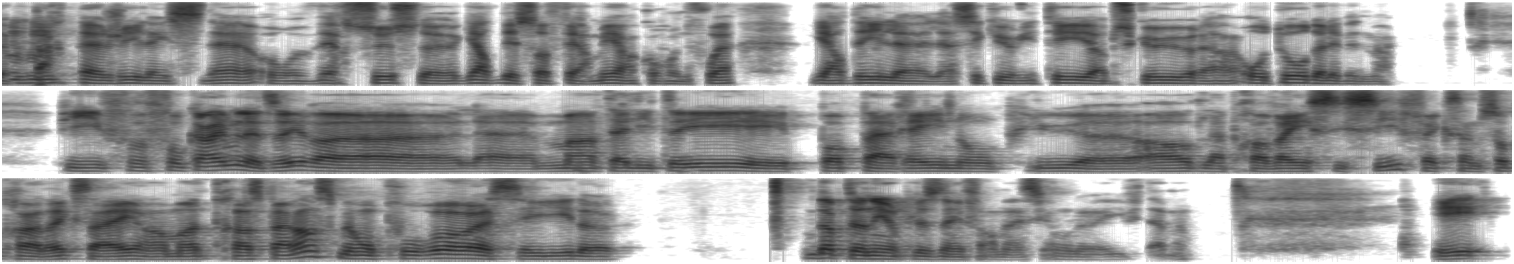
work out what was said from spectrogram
de mm-hmm. partager l'incident versus garder ça fermé, encore une fois, garder la, sécurité obscure hein, autour de l'événement. Puis il faut, quand même le dire, euh, la mentalité est pas pareille non plus hors de la province ici. Fait que ça me surprendrait que ça aille en mode transparence, mais on pourra essayer d'obtenir plus d'informations, évidemment. Et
